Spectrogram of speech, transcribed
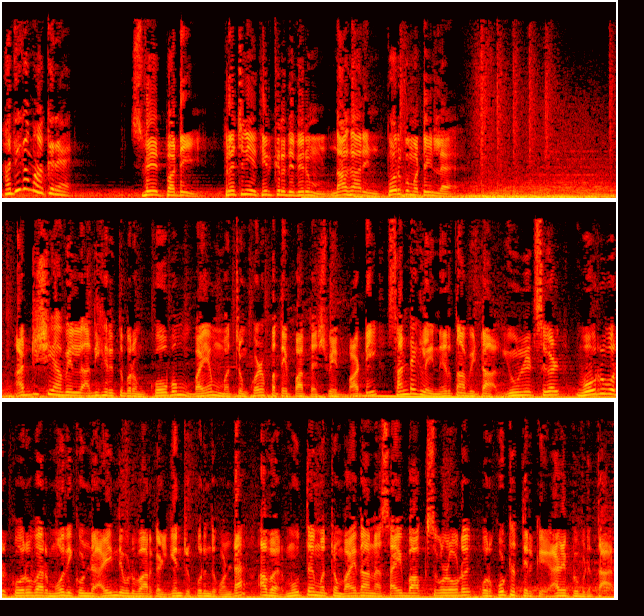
அதிகமாக்குற. ஸ்வேத் பாட்டி பிரச்சனையை தீர்க்கிறது வெறும் நாகாரின் பொறுப்பு மட்டும் இல்ல. அட்ரிஷியாவில் அதிகரித்து வரும் கோபம் பயம் மற்றும் குழப்பத்தை பார்த்த ஸ்வேத் பாட்டி சண்டைகளை நிறுத்தாவிட்டால் யூனிட்ஸ்கள் ஒருவருக்கொருவர் மோதிக்கொண்டு அழிந்து விடுவார்கள் என்று புரிந்து கொண்டார். அவர் மூத்த மற்றும் வயதான சைபாக்ஸ்களோடு ஒரு கூட்டத்திற்கு அழைப்பு விடுத்தார்.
